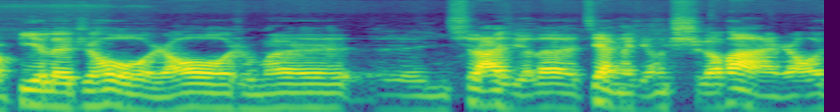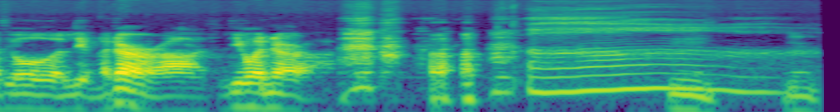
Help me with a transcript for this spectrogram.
考毕业了之后，然后什么呃。你去大学了，见个行，吃个饭，然后就领个证啊，离婚证啊。啊，嗯嗯，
